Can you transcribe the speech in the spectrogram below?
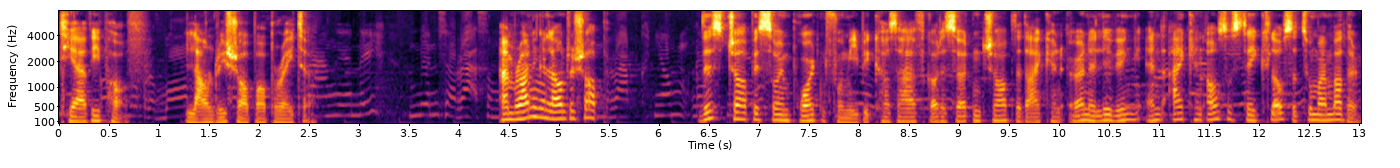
Tia Vipov laundry shop operator. I'm running a laundry shop. This job is so important for me because I've got a certain job that I can earn a living and I can also stay closer to my mother.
